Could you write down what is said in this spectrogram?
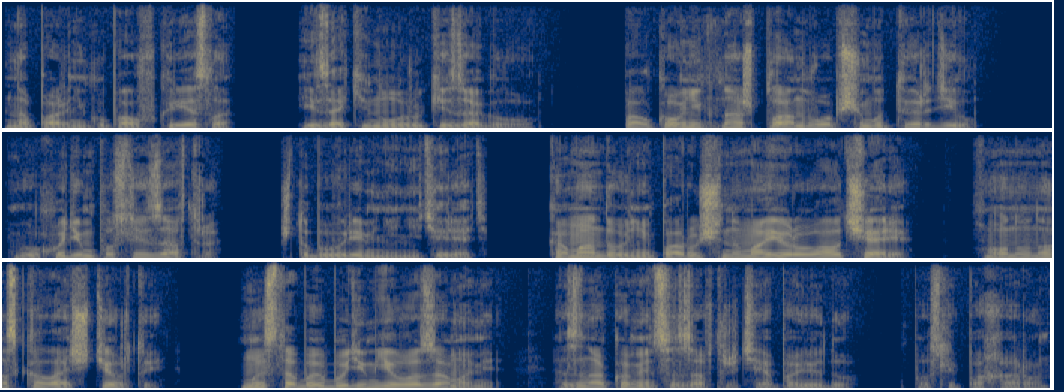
Напарник упал в кресло и закинул руки за голову. «Полковник наш план в общем утвердил. Выходим послезавтра, чтобы времени не терять. Командование поручено майору Волчаре. Он у нас калач тертый. Мы с тобой будем его замами. Знакомиться завтра тебя поведу, после похорон».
